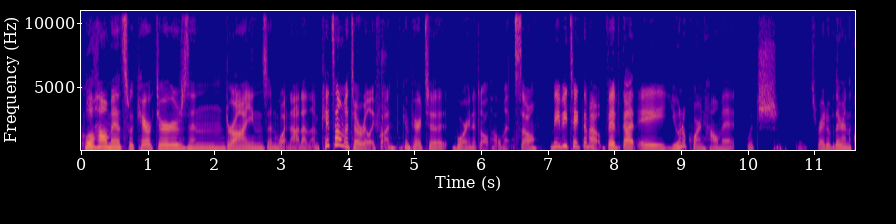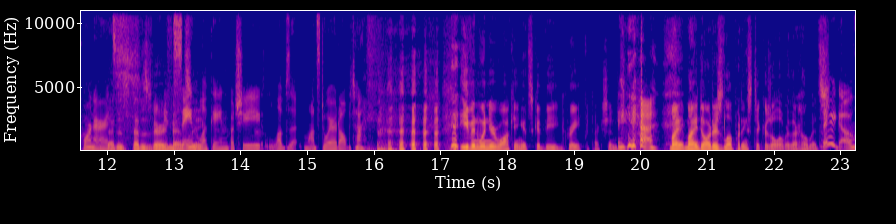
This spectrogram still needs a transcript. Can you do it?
cool helmets with characters and drawings and whatnot on them. Kids' helmets are really fun compared to boring adult helmets. So maybe take them out. Viv got a unicorn helmet, which is right over there in the corner. That It's is that is very insane fancy. looking, but she loves it and wants to wear it all the time. Even when you're walking, it's could be great protection. yeah, My my daughters love putting stickers all over their helmets. there you go.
